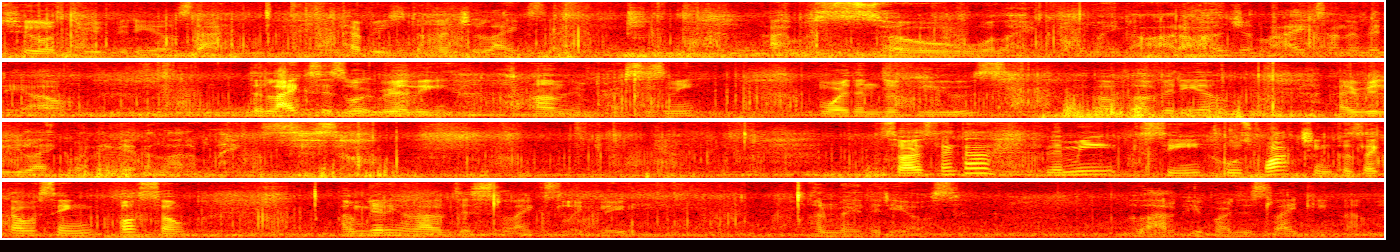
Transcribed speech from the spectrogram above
two or three videos that have reached 100 likes I was so like, oh my god, 100 likes on a video. The likes is what really um, impresses me more than the views of a video. I really like when I get a lot of likes. So, yeah. So I was like, ah, let me see who's watching because like I was saying also, I'm getting a lot of dislikes lately on my videos. A lot of people are disliking them,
